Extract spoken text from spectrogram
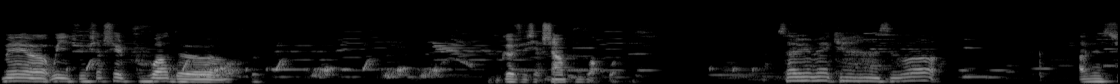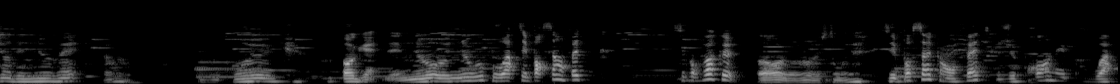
Mais euh, oui, je vais chercher le pouvoir de... En tout cas, je vais chercher un pouvoir, quoi. Salut mec, euh, ça va? Ah bien sûr, des nouvelles... Oh, trucs... Ok, des nou- nouveaux pouvoirs. C'est pour ça, en fait... C'est pour ça que... Oh là là, laisse tomber. C'est pour ça qu'en fait, je prends les pouvoirs.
